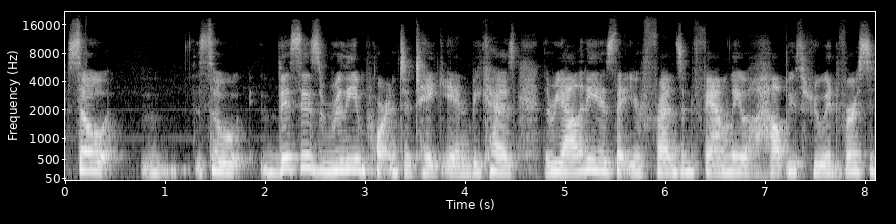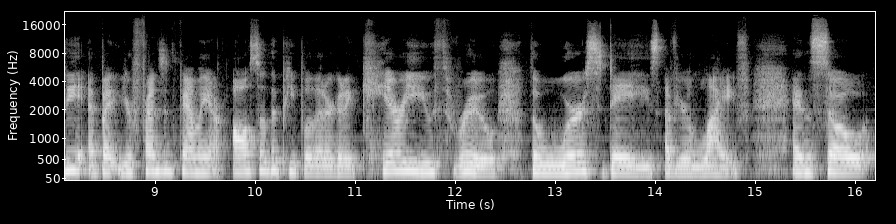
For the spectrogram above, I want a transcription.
so so this is really important to take in because the reality is that your friends and family will help you through adversity but your friends and family are also the people that are going to carry you through the worst days of your life. And so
